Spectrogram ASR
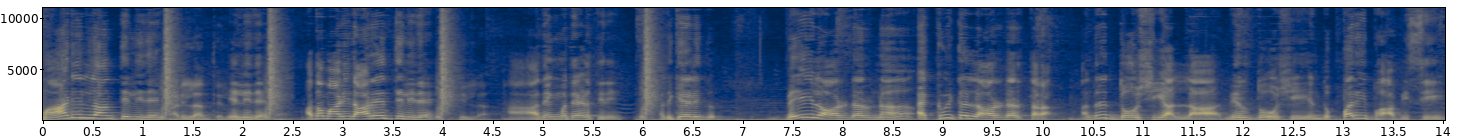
ಮಾಡಿಲ್ಲ ಅಂತ ಎಲ್ಲಿದೆ ಮಾಡಿಲ್ಲ ಅಂತ ಹೇಳಿ ಎಲ್ಲಿದೆ? ಅಥವಾ ಮಾಡಿದಾರೆ ಅಂತ ಎಲ್ಲಿದೆ ಇಲ್ಲ. ಹಾ ಅದ್ ಮತ್ತೆ ಹೇಳ್ತೀರಿ? ಅದಕ್ಕೆ ಹೇಳಿದ್ದು. ಬೇಲ್ ಆರ್ಡರ್ನ ಅಕ್ವಿಟಲ್ ಆರ್ಡರ್ ತರ ಅಂದ್ರೆ ದೋಷಿ ಅಲ್ಲ ನಿರ್ದೋಷಿ ಎಂದು ಪರಿಭಾವಿಸಿ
